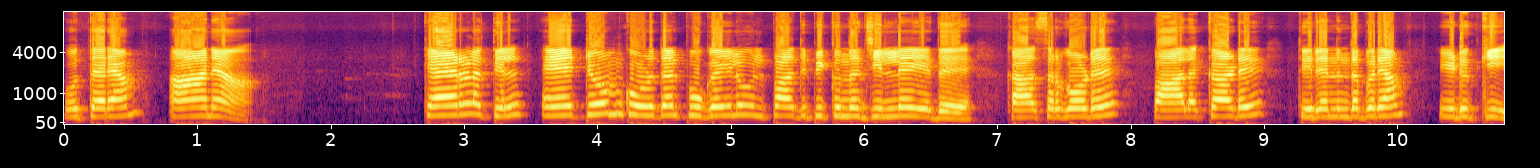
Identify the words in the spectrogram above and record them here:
ഉത്തരം ആന. കേരളത്തിൽ ഏറ്റവും കൂടുതൽ പുകയില ഉൽപ്പാദിപ്പിക്കുന്ന ജില്ല ഏത്? കാസർഗോഡ് പാലക്കാട് തിരുവനന്തപുരം ഇടുക്കി.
